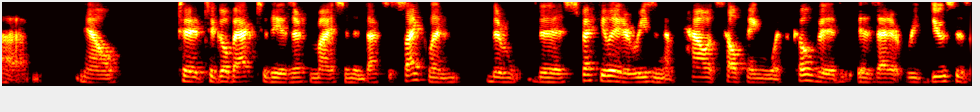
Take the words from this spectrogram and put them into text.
Um, now, to, to go back to the azithromycin and doxycycline, the, the speculated reason of how it's helping with COVID is that it reduces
